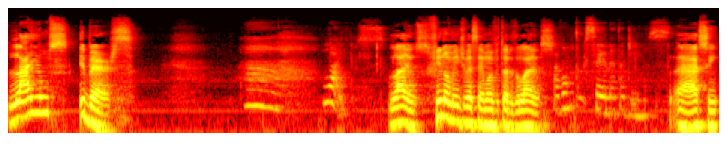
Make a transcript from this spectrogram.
Lions e Bears. Lions. Finalmente vai sair uma vitória do Lions. Ah, vamos torcer, né, tadinhos? Ah, sim.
